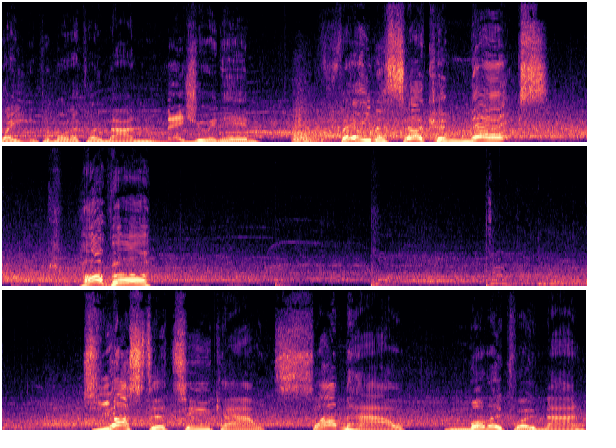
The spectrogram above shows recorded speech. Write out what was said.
waiting for Monochrome Man, measuring him. Famouser connects. Cover. Just a two count. Somehow, Monochrome Man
